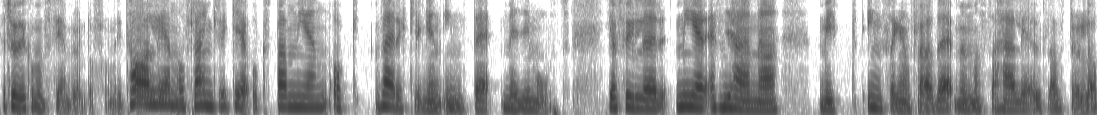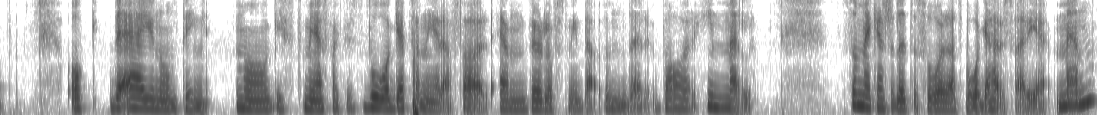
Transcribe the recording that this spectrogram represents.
Jag tror vi kommer få se bröllop från Italien och Frankrike och Spanien och verkligen inte mig emot. Jag fyller mer än gärna mitt Instagramflöde med massa härliga utlandsbröllop. Och det är ju någonting magiskt med att faktiskt våga planera för en bröllopsmiddag under bar himmel. Som är kanske lite svårare att våga här i Sverige. Men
